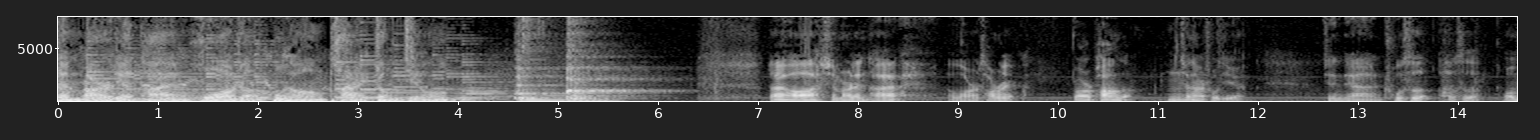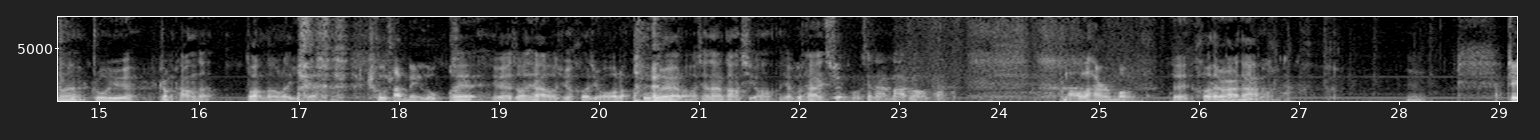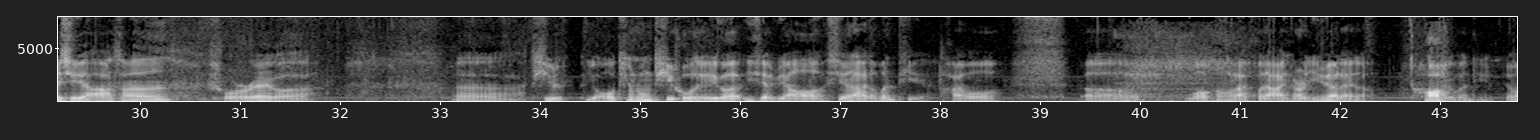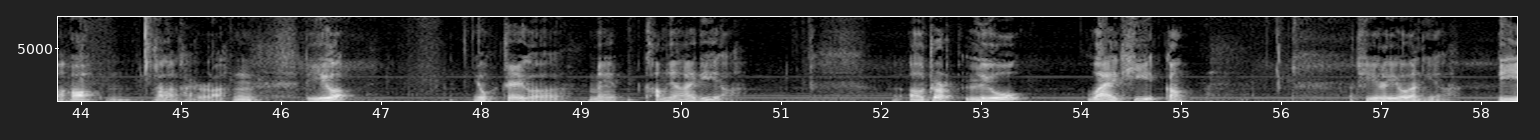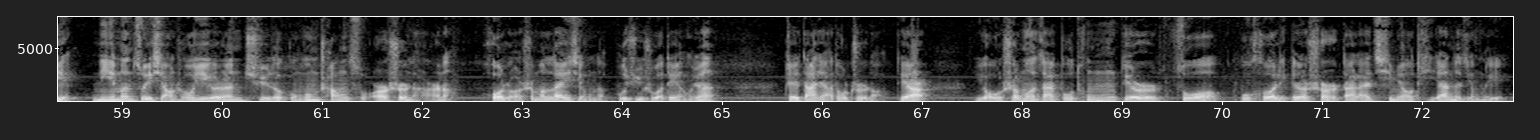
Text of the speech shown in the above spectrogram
闲板电台，活着不能太正经。大家好啊，闲板电台，我是曹睿。我是胖子，现在初几？今天初四，初四，我们终于正常的断更了一天。初三没录。对，因为昨天我去喝酒了，宿醉了，我现在刚醒，也不太清楚现在嘛状态。脑子还是懵的。对，喝的有点大。嗯，这期啊，咱说说这个，呃，提有听众提出的一个一些比较懈怠的问题，还有，呃，我可能来回答一下音乐类的好这个问题，行吗？好，嗯，那咱开始了啊。嗯，第一个，哟，这个没看不见 ID 啊。哦，这儿刘 YT 杠提了一个问题啊。第一，你们最享受一个人去的公共场所是哪儿呢？或者什么类型的？不许说电影院，这大家都知道。第二，有什么在不同地儿做不合理的事儿带来奇妙体验的经历？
